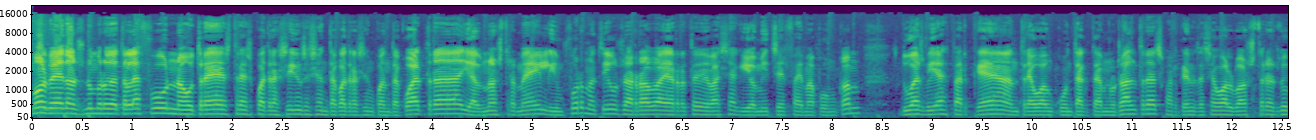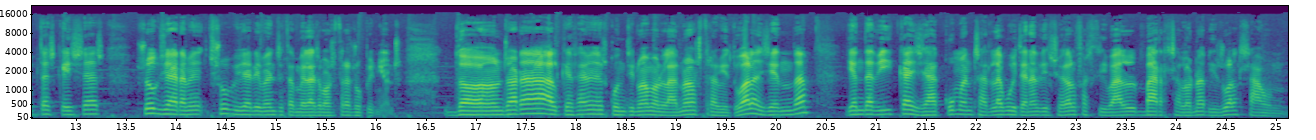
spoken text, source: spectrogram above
Molt bé, doncs número de telèfon 93345 6454 i el nostre mail informatius arroba rtv-migfm.com dues vies perquè entreu en contacte amb nosaltres, perquè ens deixeu els vostres dubtes, queixes, suggeriments, suggeriments i també les vostres opinions. Doncs ara el que fem és continuar amb la nostra habitual agenda i hem de dir que ja ha començat la vuitena edició del Festival Barcelona Visual Sound.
